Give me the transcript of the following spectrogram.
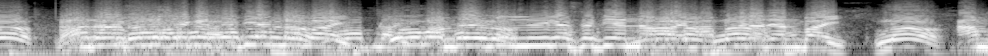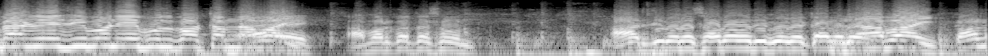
না, না, আমরা পুলিশের কাছে না, দিয়েন না ভাই। আমরা। পুলিশের কাছে দিয়েন না ভাই। মাফ করে দেন ভাই। না। আমরা এই জীবনে এই ভুল করতাম না ভাই। আমার কথা শোন। আর জীবনে করবে কানে না ভাই কেন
